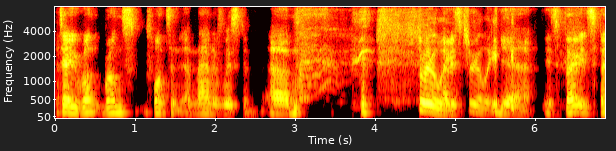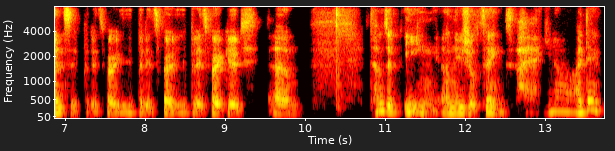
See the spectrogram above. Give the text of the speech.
I tell you, Ron, Ron Swanson, a man of wisdom. Um, truly, it's truly. Yeah, it's very expensive, but it's very, but it's very, but it's very good. Um, terms of eating unusual things, I, you know, I don't.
